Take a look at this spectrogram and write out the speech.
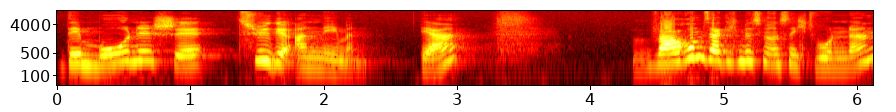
dämonische Züge annehmen. Ja? Warum, sage ich, müssen wir uns nicht wundern?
